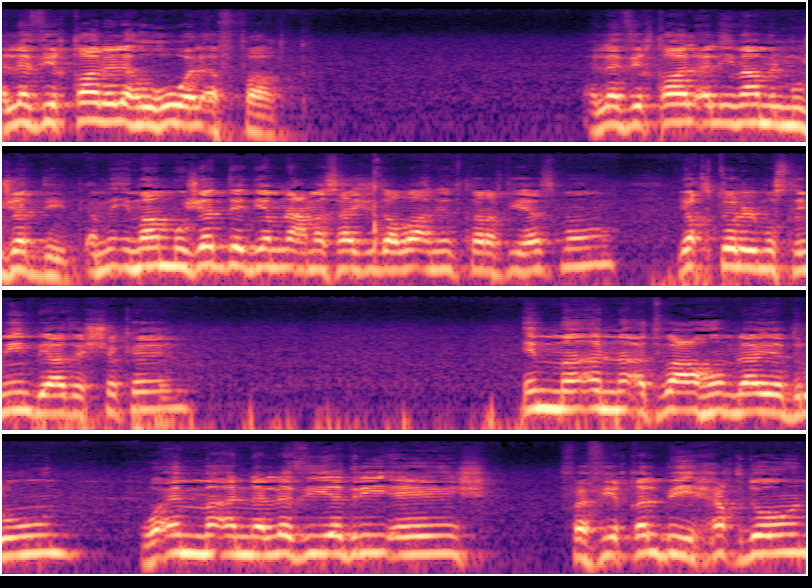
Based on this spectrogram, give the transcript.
الذي قال له هو الأفاك. الذي قال الإمام المجدد أما إمام مجدد يمنع مساجد الله أن يذكر فيها اسمه؟ يقتل المسلمين بهذا الشكل؟ إما أن أتباعهم لا يدرون وإما أن الذي يدري إيش ففي قلبه حقد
